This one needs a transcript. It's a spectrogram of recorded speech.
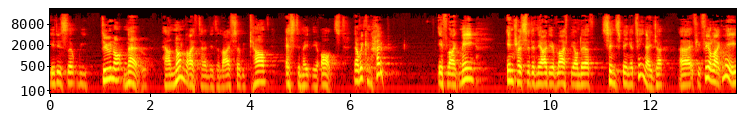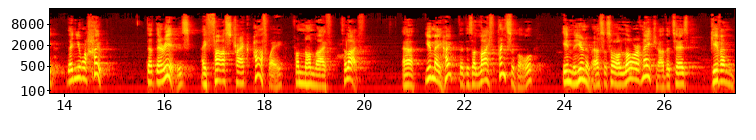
it is that we do not know how non life turned into life, so we can't estimate the odds. Now, we can hope if, like me, interested in the idea of life beyond Earth since being a teenager, uh, if you feel like me, then you will hope that there is a fast track pathway from non life to life. Uh, you may hope that there's a life principle in the universe, a sort of law of nature that says, given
